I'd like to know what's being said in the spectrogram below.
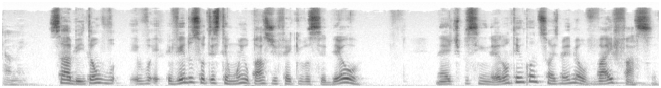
Amém. Sabe? Então, eu vendo o seu testemunho, o passo de fé que você deu, né? Tipo assim, eu não tenho condições, mas, meu, vai e faça.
